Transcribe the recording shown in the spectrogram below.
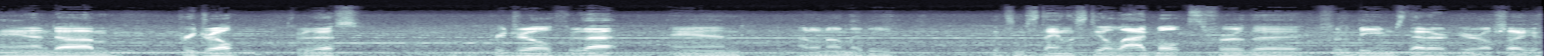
and um, pre-drill through this, pre-drill through that, and I don't know, maybe get some stainless steel lag bolts for the for the beams that are here. I'll show you.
